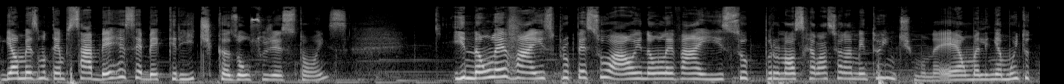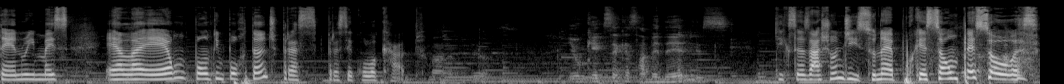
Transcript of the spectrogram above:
E ao mesmo tempo saber receber críticas ou sugestões e não levar isso pro pessoal e não levar isso pro nosso relacionamento íntimo, né? É uma linha muito tênue, mas ela é um ponto importante para ser colocado. Maravilhoso. E o que, que você quer saber deles? O que, que vocês acham disso, né? Porque são pessoas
